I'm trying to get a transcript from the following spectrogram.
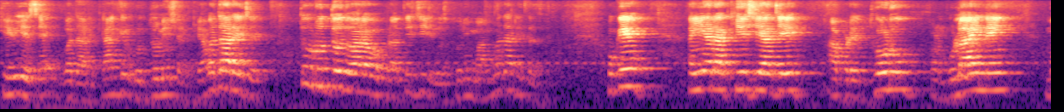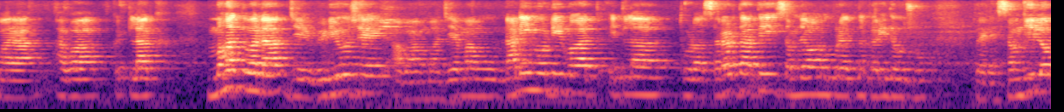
કેવી હશે? વધારે. કારણ કે વૃદ્ધોની સંખ્યા વધારે છે. તો વૃદ્ધો દ્વારા વપરાતી ચીજ વસ્તુની માંગ વધારે થશે. ઓકે? અહીંયા રાખીએ છીએ આજે આપણે થોડું, પણ ભૂલાય નહીં. મારા આવા કેટલાક મહત્વના જે વીડિયો છે, આવામાં જેમાં હું નાની મોટી વાત એટલા થોડા સરળતાથી સમજાવવાનો પ્રયત્ન કરી દઉં છું. તો એને સમજી લો.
